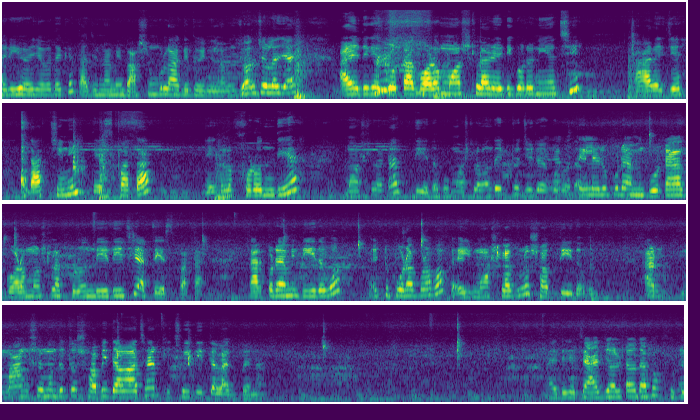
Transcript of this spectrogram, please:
দেরি হয়ে যাবে দেখে, তার জন্য আমি বাসনগুলো আগে ধুয়ে নিলাম। জল চলে যায়। আর এদিকে গোটা গরম মশলা রেডি করে নিয়েছি। আর এই যে দারচিনি, তেজপাতা, এগুলো ফোড়ন দিয়ে মশলাটা দিয়ে দেবো। মশলার মধ্যে একটু জিরে গুঁড়ো তেলের উপরে আমি গোটা গরম মশলা ফোড়ন দিয়ে দিয়েছি আর তেজপাতা। তারপরে আমি দিয়ে দেবো, একটু পোড়া পোড়া হোক, এই মশলাগুলো সব দিয়ে দেবো। আর মাংসের মধ্যে তো সবই দেওয়া আছে, আর কিছুই দিতে লাগবে না। আর এদিকে চায়ের জলটাও দেখো ফুটে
